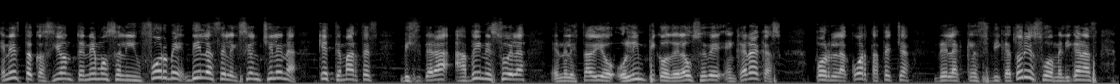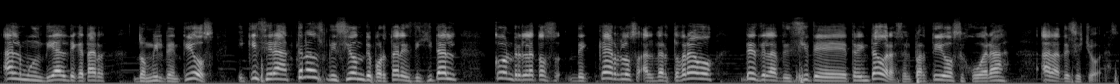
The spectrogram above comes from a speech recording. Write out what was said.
En esta ocasión tenemos el informe de la selección chilena que este martes visitará a Venezuela en el Estadio Olímpico de la UCB en Caracas por la cuarta fecha de las clasificatorias sudamericanas al Mundial de Qatar 2022 y que será transmisión de portales digital con relatos de Carlos Alberto Bravo desde las 17.30 horas. El partido se jugará a las 18 horas.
